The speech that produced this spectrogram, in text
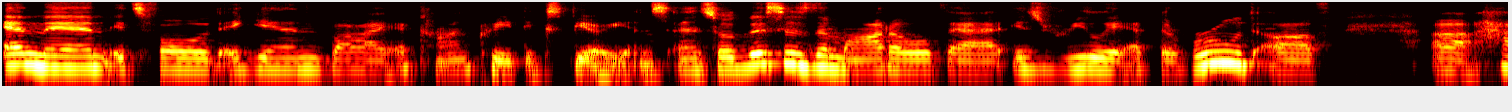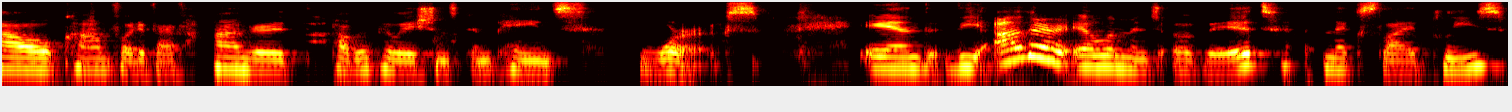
And then it's followed again by a concrete experience. And so this is the model that is really at the root of uh, how COM 4500 public relations campaigns works. And the other element of it, next slide, please,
